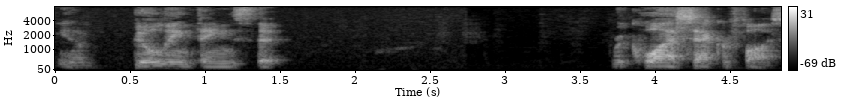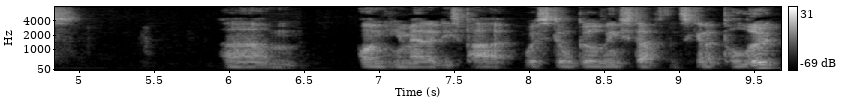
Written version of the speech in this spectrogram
you know building things that require sacrifice um, on humanity's part. We're still building stuff that's going to pollute.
